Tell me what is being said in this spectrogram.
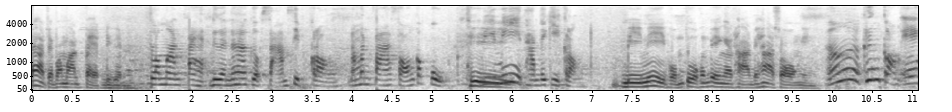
น่าจะประมาณ 8 เดือน ประมาณ 8 เดือนนะคะเกือบ 30 กล่อง น้ำมันปลา2กระปุกที่ บีมี่ทานไปกี่กล่องบีมี่ผมตัวผมเองอะทานไปห้าซองเอง อ่าครึ่งกล่องเอง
